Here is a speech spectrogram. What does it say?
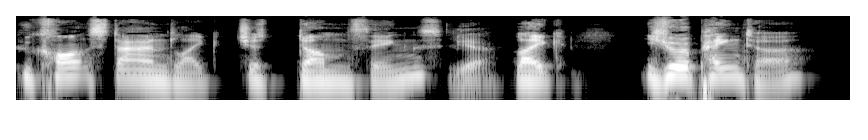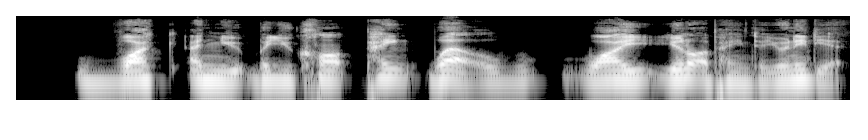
who can't stand like just dumb things. Yeah. Like if you're a painter, why, and you, but you can't paint well, why, you're not a painter, you're an idiot.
